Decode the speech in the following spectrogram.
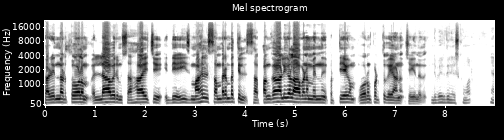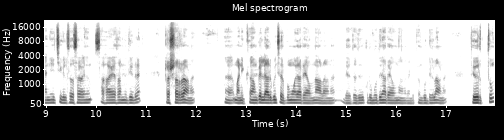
കഴിയുന്നിടത്തോളം എല്ലാവരും സഹായിച്ച് ഈ മഹൽ സംരംഭത്തിൽ പങ്കാളികളാവണം പങ്കാളികളാവണമെന്ന് പ്രത്യേകം ഓർമ്മപ്പെടുത്തുകയാണ് ചെയ്യുന്നത്. എന്റെ പേര് ദിനേശ് കുമാർ. ഞാൻ ഈ ചികിത്സാ സഹായം സഹായ സമിതിയുടെ ട്രഷററാണ്. മണിക്ക് നമുക്ക് എല്ലാവർക്കും ചെറുപ്പം മുതലേ അറിയാവുന്ന ആളാണ്. അദ്ദേഹത്തെ കുടുംബത്തിന് അറിയാവുന്നതാണ്. രണ്ട് പെൺകുട്ടികളാണ്. തീർത്തും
